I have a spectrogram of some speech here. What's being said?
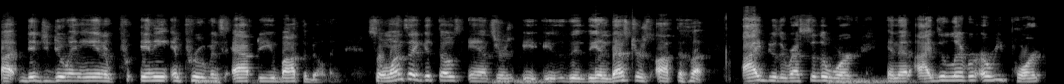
Uh, did you do any any improvements after you bought the building? So once I get those answers, the, the investor's off the hook. I do the rest of the work, and then I deliver a report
